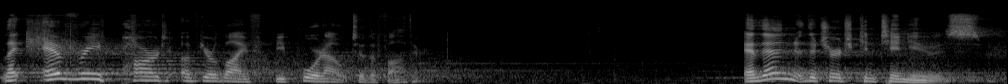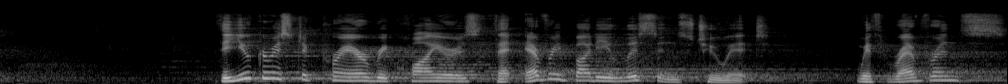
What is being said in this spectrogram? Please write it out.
Let every part of your life be poured out to the Father. And then the church continues. The Eucharistic prayer requires that everybody listens to it with reverence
